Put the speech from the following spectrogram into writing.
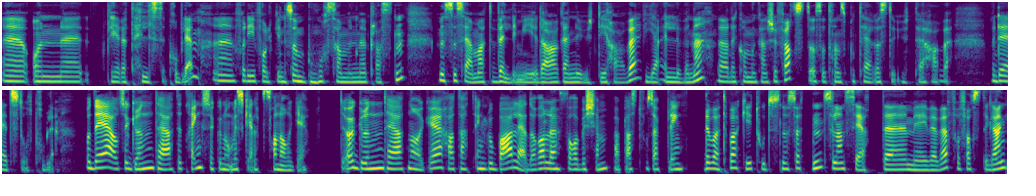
Eh, og en eh, blir et helseproblem eh, for de folkene som bor sammen med plasten. Men så ser vi at veldig mye da renner ut i havet via elvene, der det kommer kanskje først, og så transporteres det ut til havet. Og det er et stort problem. Og det er altså grunnen til at det trengs økonomisk hjelp fra Norge. Det er òg grunnen til at Norge har tatt en global lederrolle for å bekjempe plastforsøpling. Det var tilbake i 2017 så lanserte vi i WWF for første gang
